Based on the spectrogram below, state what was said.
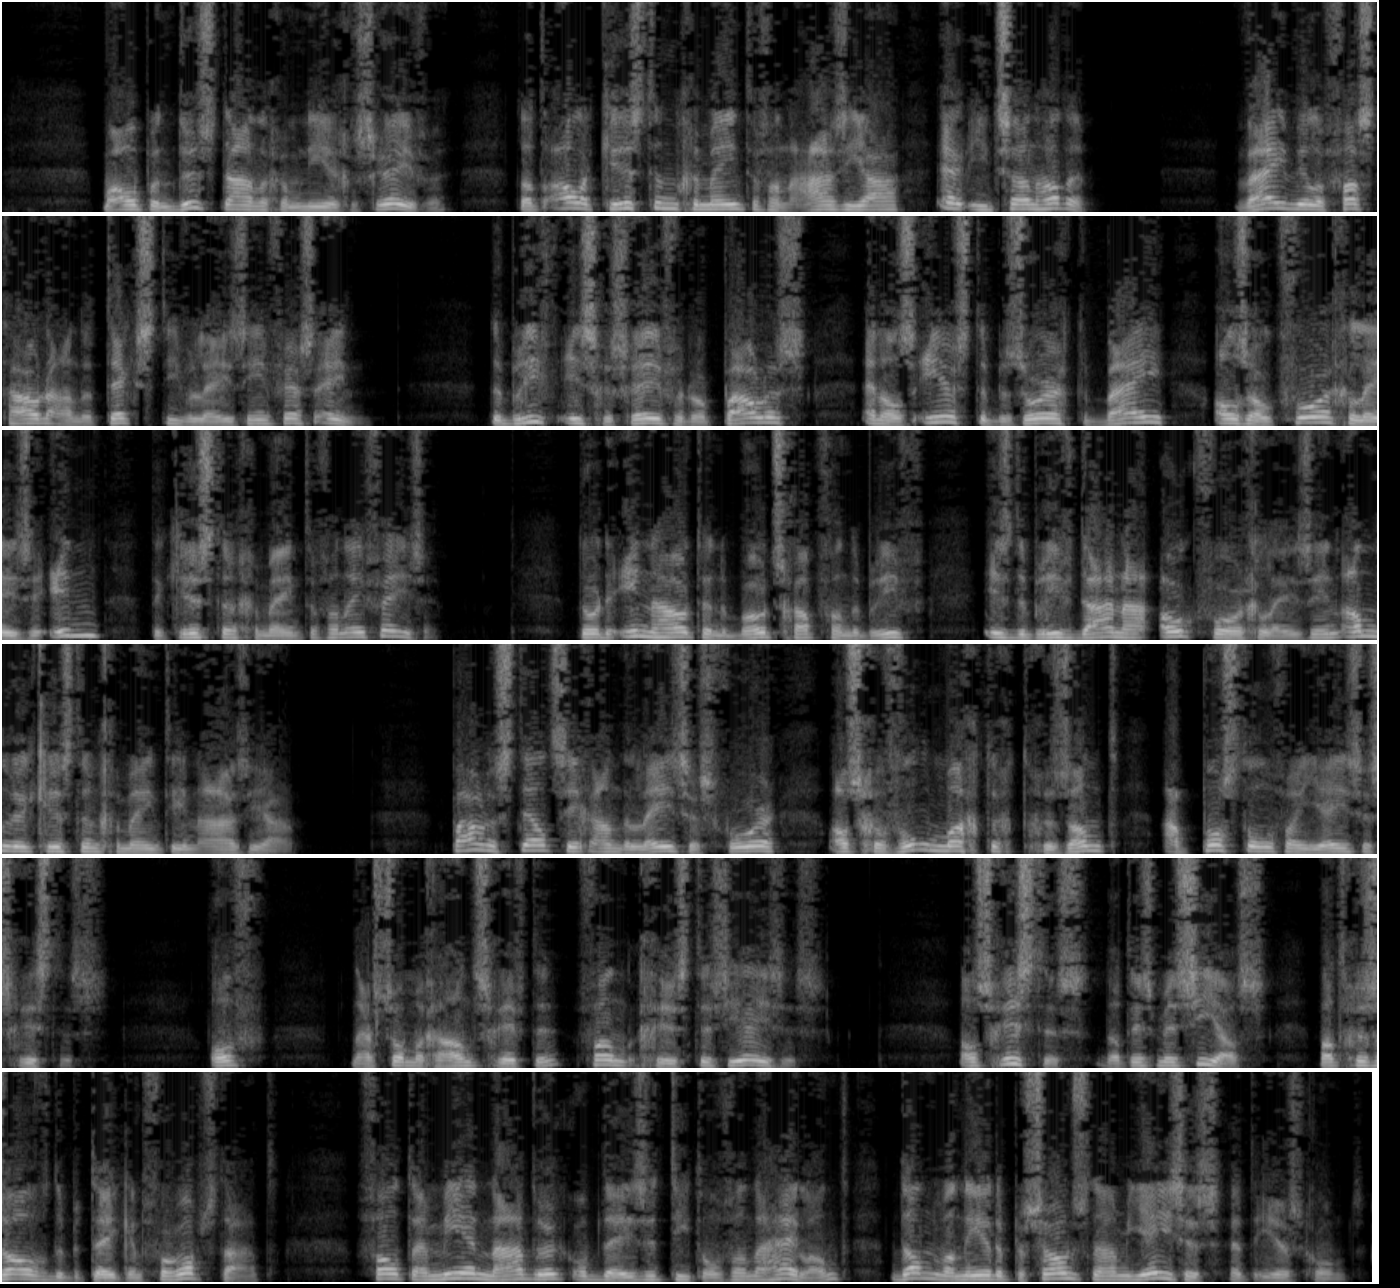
maar op een dusdanige manier geschreven dat alle christengemeenten van Azië er iets aan hadden. Wij willen vasthouden aan de tekst die we lezen in vers 1. De brief is geschreven door Paulus en als eerste bezorgd bij, als ook voorgelezen in de christengemeente van Efeze. Door de inhoud en de boodschap van de brief is de brief daarna ook voorgelezen in andere christengemeenten in Azië. Paulus stelt zich aan de lezers voor als gevolmachtigd gezant apostel van Jezus Christus, of, naar sommige handschriften, van Christus Jezus. Als Christus, dat is Messias, wat gezalfde betekent voorop staat, valt er meer nadruk op deze titel van de heiland dan wanneer de persoonsnaam Jezus het eerst komt.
